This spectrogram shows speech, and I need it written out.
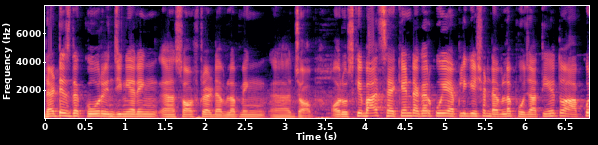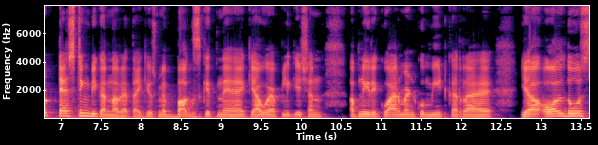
That is the core engineering software developing job और उसके बाद सेकेंड अगर कोई एप्लीकेशन डेवलप हो जाती है तो आपको टेस्टिंग भी करना रहता है कि उसमें बग्स कितने हैं क्या वो एप्लीकेशन अपनी रिक्वायरमेंट को मीट कर रहा है या ऑल दोज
